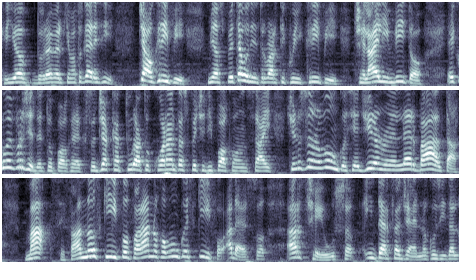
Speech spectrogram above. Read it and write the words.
Che io dovrei aver chiamato Gary, sì. Ciao, Creepy! Mi aspettavo di trovarti qui, Creepy. Ce l'hai l'invito? E come procede il tuo Pokédex? Ho già catturato 40 specie di Pokémon, sai? Ce ne sono ovunque, si aggirano nell'erba alta. Ma se fanno schifo, faranno comunque schifo. Adesso, Arceus, in terza gen, così dal...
